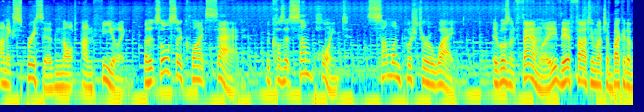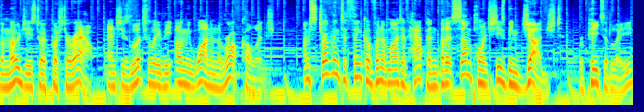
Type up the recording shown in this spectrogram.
unexpressive, not unfeeling. But it's also quite sad, because at some point, someone pushed her away. It wasn't family, they're far too much a bucket of emojis to have pushed her out, and she's literally the only one in the Rock College. I'm struggling to think of when it might have happened, but at some point she's been judged, repeatedly,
